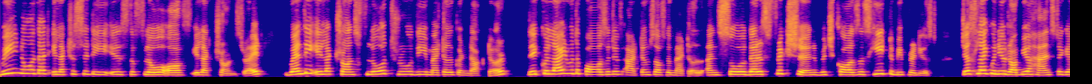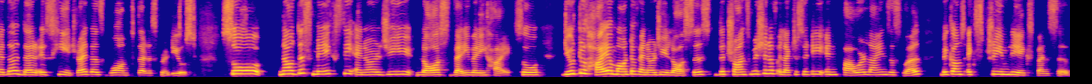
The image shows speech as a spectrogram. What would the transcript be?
we know that electricity is the flow of electrons, right? When the electrons flow through the metal conductor, they collide with the positive atoms of the metal. And so there is friction, which causes heat to be produced. Just like when you rub your hands together, there is heat, right? There's warmth that is produced. So now this makes the energy loss very, very high. So due to high amount of energy losses, the transmission of electricity in power lines as well becomes extremely expensive.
